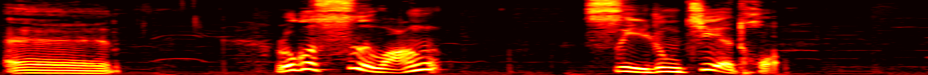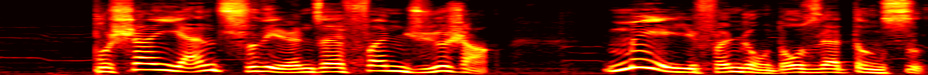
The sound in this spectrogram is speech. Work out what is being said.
呃，如果死亡是一种解脱，不善言辞的人在饭局上。每一分钟都是在等死，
